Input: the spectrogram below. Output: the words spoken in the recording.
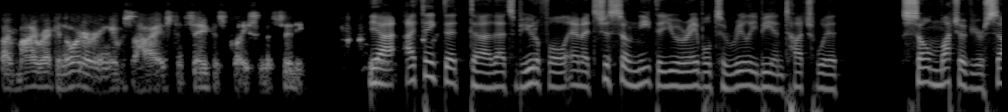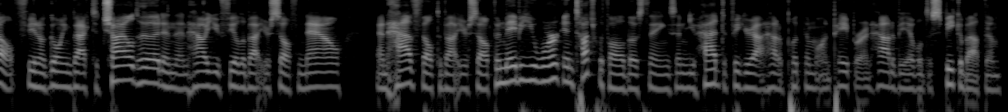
By my reconnoitering, it was the highest and safest place in the city. Yeah, I think that uh, that's beautiful, and it's just so neat that you were able to really be in touch with so much of yourself. You know, going back to childhood, and then how you feel about yourself now, and have felt about yourself, and maybe you weren't in touch with all those things, and you had to figure out how to put them on paper and how to be able to speak about them.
